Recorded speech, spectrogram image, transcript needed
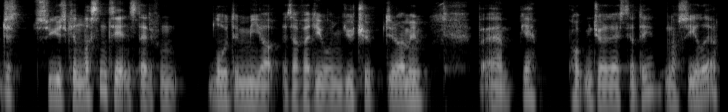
just so you can listen to it instead of loading me up as a video on YouTube. Do you know what I mean? But um, yeah, hope you enjoy the rest of the day, and I'll see you later.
